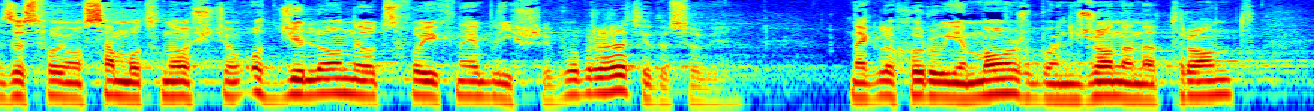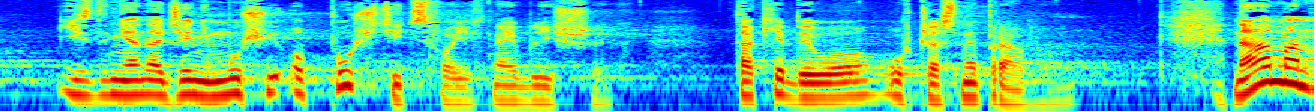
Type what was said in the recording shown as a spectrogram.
ze swoją samotnością, oddzielony od swoich najbliższych. Wyobrażacie to sobie? Nagle choruje mąż bądź żona na trąd i z dnia na dzień musi opuścić swoich najbliższych. Takie było ówczesne prawo. Naaman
